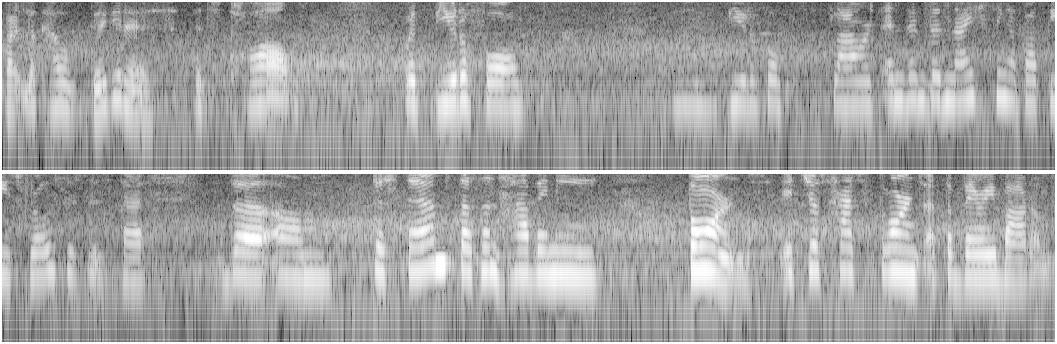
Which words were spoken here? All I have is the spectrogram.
but look how big it is. It's tall with beautiful um, beautiful flowers. And then the nice thing about these roses is that the um the stems doesn't have any thorns. It just has thorns at the very bottom.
